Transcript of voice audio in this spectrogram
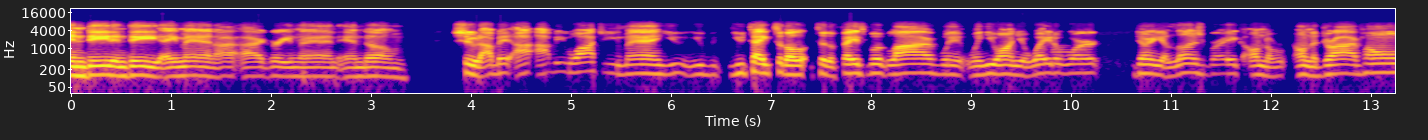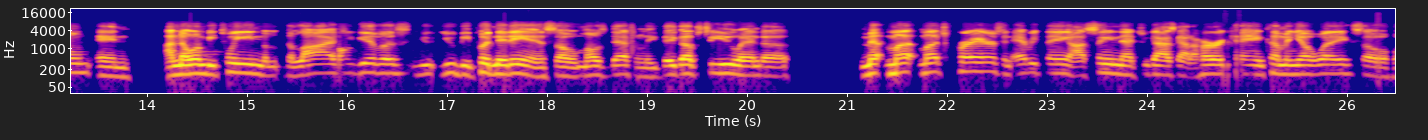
Indeed, indeed. Amen. I, I agree, man. And um shoot, I'll be I, I'll be watching you, man. You you you take to the to the Facebook live when when you on your way to work, during your lunch break, on the on the drive home. And I know in between the, the lives you give us, you you be putting it in. So most definitely big ups to you and uh much, much prayers and everything. I've seen that you guys got a hurricane coming your way. So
